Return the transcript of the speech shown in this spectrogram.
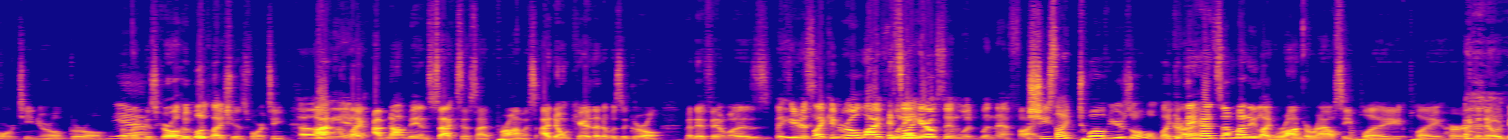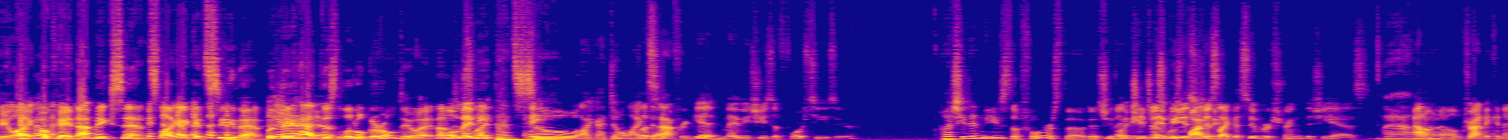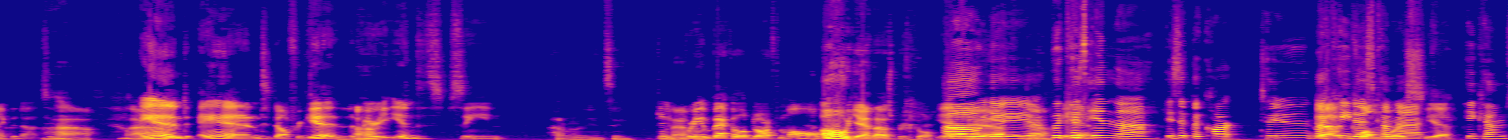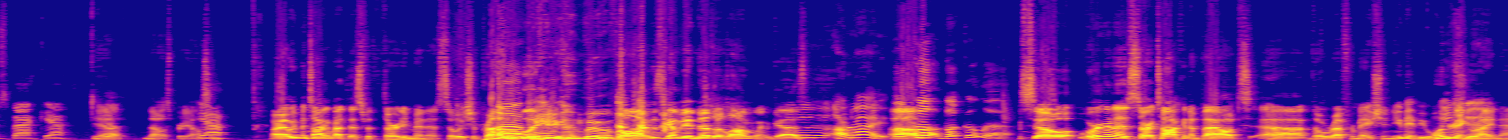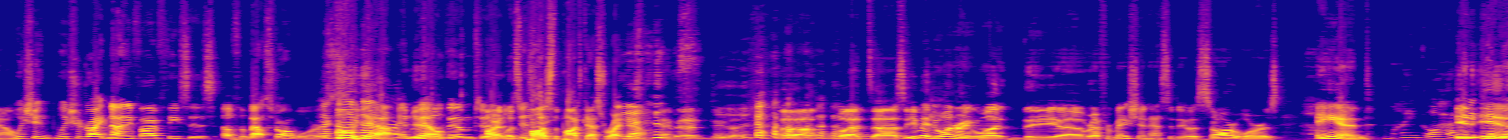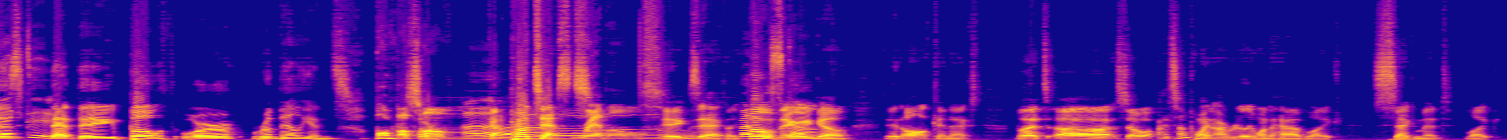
14 year old girl Or, like this girl who looked like she was 14 Oh, I, yeah. like i'm not being sexist i promise i don't care that it was a girl but if it was But if you're just like in real life, Woody like- Harrelson would win that fight. She's like 12 years old. Like if they had somebody like Ronda Rousey play play her, then it would be like, okay, that makes sense. Like I could see that. But they had Yeah. this little girl do it, and I'm Well, just maybe- like, that's hey, so like I don't like Let's that. not forget, maybe she's a force user. But she didn't use the force though, did she? Maybe, like she just maybe was it's fighting. just like a super strength that she has. Ah, I don't know. I'm trying to connect the dots. here. Ah, ah. And and don't forget the Uh-huh. very end scene, I don't remember the end scene. dude, What happened? bringing back old Darth Maul. Oh yeah, that was pretty cool. Yeah. Oh Yeah, yeah, yeah, yeah. yeah. Because Yeah. in the is it the cartoon? Like Uh, he does Clone come Wars, back. Yeah, He comes back. Yeah. Yeah, Yeah. that was pretty awesome. Yeah. All right, we've been talking about this for 30 minutes, so we should probably Okay. move on. This is going to be another long one, guys. Uh, all right. Uh, Buckle, buckle up. So we're gonna start talking about uh, the Reformation. You may be wondering should- right now. We should we should write 95 theses of about Star Wars oh yeah, and yeah. mail them to. All right, let's Disney. pause the podcast right Yes. now and then do that. Uh, but uh, so you may be wondering what the uh, Reformation has to do with Star Wars, and Michael, how did it you is it? that they both were rebellions, Bum, bum, Sort of. bum. Kind of protests. Rebels. Exactly. Rebel Boom. There you go. It all connects. But uh, so at some point, I really want to have like segment, like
